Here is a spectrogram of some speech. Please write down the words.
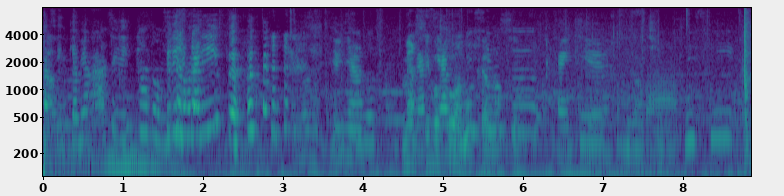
Ah, C'est une caméra, c'est des journalistes. C'est bien. Merci beaucoup. Merci, beaucoup en tout Merci cas. beaucoup. Merci. Thank you. Merci.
